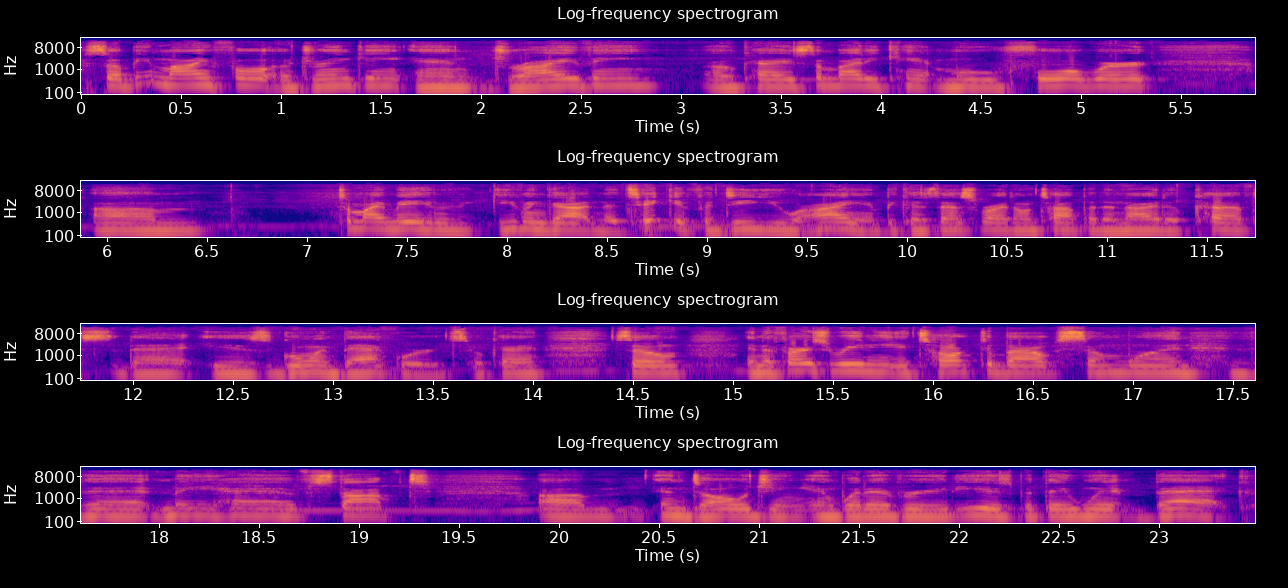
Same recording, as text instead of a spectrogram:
so be mindful of drinking and driving. Okay. Somebody can't move forward. Um, somebody may have even gotten a ticket for DUI and because that's right on top of the Knight of Cups that is going backwards. Okay. So in the first reading, it talked about someone that may have stopped um, indulging in whatever it is, but they went back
